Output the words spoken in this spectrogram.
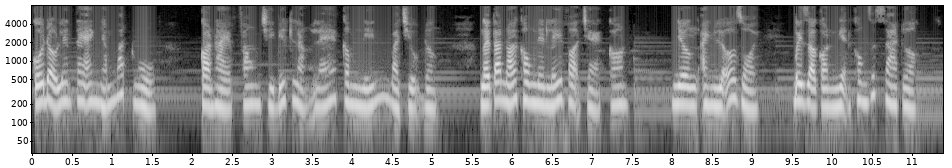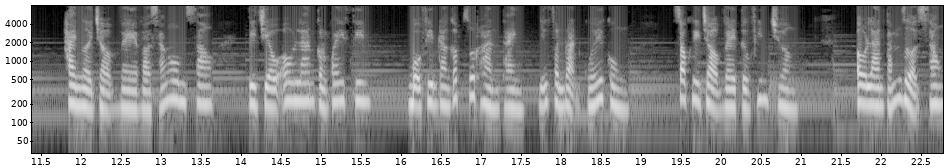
cúi đầu lên tay anh nhắm mắt ngủ. Còn Hải Phong chỉ biết lặng lẽ câm nín và chịu đựng. Người ta nói không nên lấy vợ trẻ con, Nhưng anh lỡ rồi. Bây giờ còn nghiện không dứt ra được. Hai người trở về vào sáng hôm sau, Vì chiều Âu Lan còn quay phim. Bộ phim đang gấp rút hoàn thành Những phần đoạn cuối cùng. Sau khi trở về từ phim trường Âu Lan tắm rửa xong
